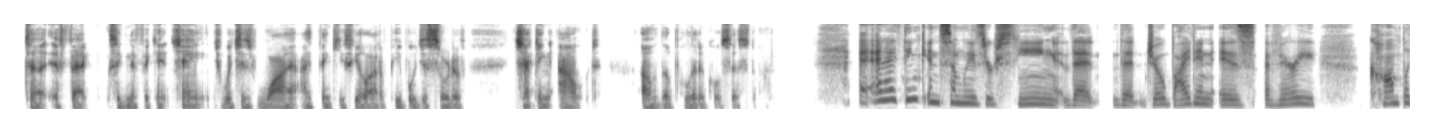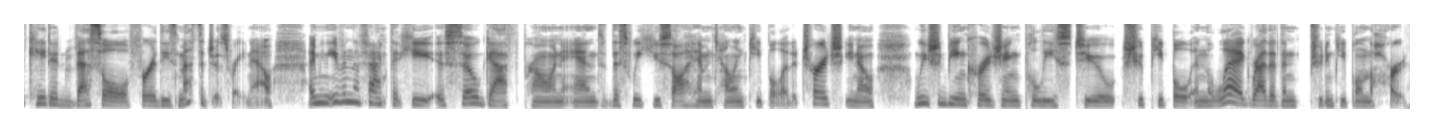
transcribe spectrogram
to effect significant change, which is why I think you see a lot of people just sort of checking out of the political system. And I think in some ways you're seeing that that Joe Biden is a very complicated vessel for these messages right now. I mean, even the fact that he is so gaffe prone, and this week you saw him telling people at a church, you know, we should be encouraging police to shoot people in the leg rather than shooting people in the heart.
